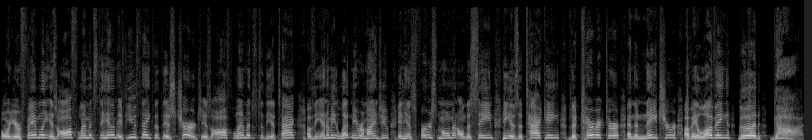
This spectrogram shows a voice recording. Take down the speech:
or your family is off limits to him, if you think that this church is off limits to the attack of the enemy, let me remind you in his first moment on the scene, he is attacking the character and the nature of a loving, good God.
